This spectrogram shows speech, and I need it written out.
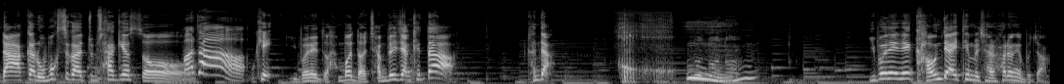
나 아까 로벅스가 좀 사기였어 맞아. 오케이 이번에도 한 번 더 잠들지 않겠다 간다 노노노. 음. 이번에는 가운데 아이템을 잘 활용해 보자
